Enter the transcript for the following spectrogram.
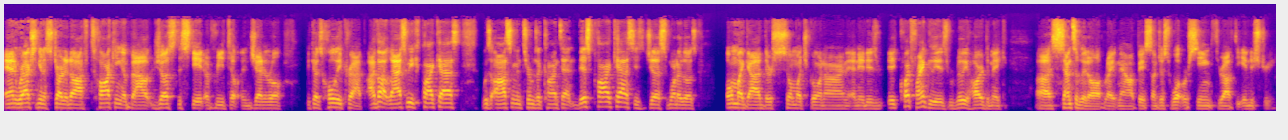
And we're actually going to start it off talking about just the state of retail in general because holy crap, I thought last week's podcast was awesome in terms of content. This podcast is just one of those, oh my God, there's so much going on. And it is, it quite frankly is really hard to make uh, sense of it all right now based on just what we're seeing throughout the industry.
